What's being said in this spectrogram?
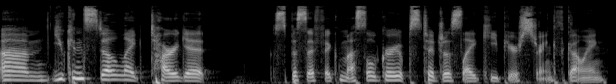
um, you can still like target specific muscle groups to just like keep your strength going.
